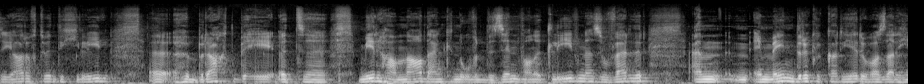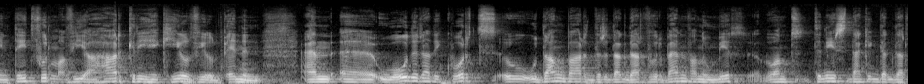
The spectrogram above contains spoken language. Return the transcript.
jaar of twintig geleden, uh, gebracht bij het meer gaan nadenken over de zin van het leven en zo verder. En in mijn drukke carrière was daar geen tijd voor, maar via haar kreeg ik heel veel binnen. En hoe ouder dat ik word, hoe dankbaarder dat ik daarvoor ben, van hoe meer, want ten eerste denk ik dat ik daar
